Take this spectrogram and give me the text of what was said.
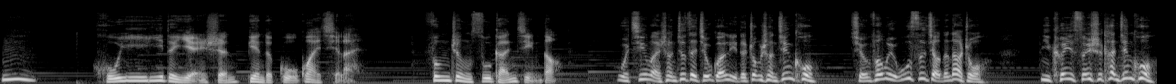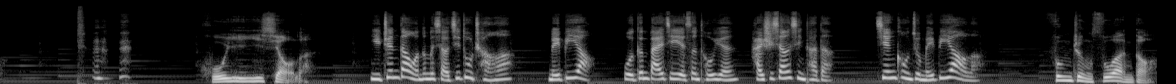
嗯，胡依依的眼神变得古怪起来。风正苏赶紧道：“我今晚上就在酒馆里的装上监控，全方位无死角的那种，你可以随时看监控。”胡依依笑了：“你真当我那么小鸡肚肠啊？没必要，我跟白姐也算投缘，还是相信她的。监控就没必要了。”风正苏暗道：“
